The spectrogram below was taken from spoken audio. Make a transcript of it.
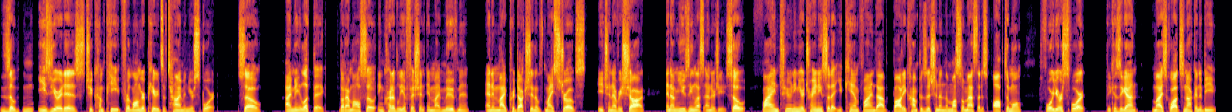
the easier it is to compete for longer periods of time in your sport. So I may look big, but I'm also incredibly efficient in my movement and in my production of my strokes each and every shot, and I'm using less energy. So fine tuning your training so that you can find that body composition and the muscle mass that is optimal for your sport. Because again, my squat's not going to be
